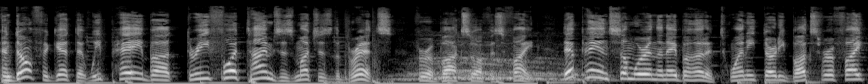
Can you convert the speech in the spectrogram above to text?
And don't forget that we pay about three, four times as much as the Brits for a box office fight. They're paying somewhere in the neighborhood of 20, 30 bucks for a fight.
